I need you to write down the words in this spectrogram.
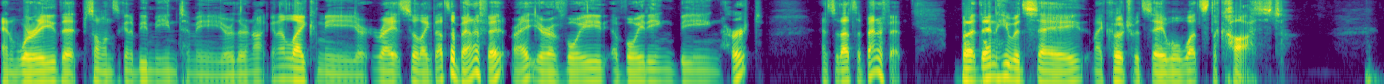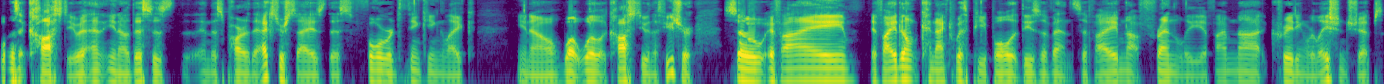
and worry that someone's going to be mean to me or they're not going to like me or right? So like that's a benefit right? You're avoid avoiding being hurt and so that's a benefit. But then he would say my coach would say well what's the cost? What does it cost you? And you know this is in this part of the exercise this forward thinking like you know what will it cost you in the future? So if i if i don't connect with people at these events if i'm not friendly if i'm not creating relationships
